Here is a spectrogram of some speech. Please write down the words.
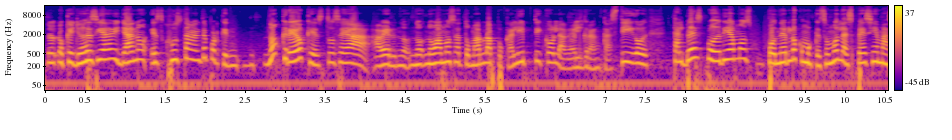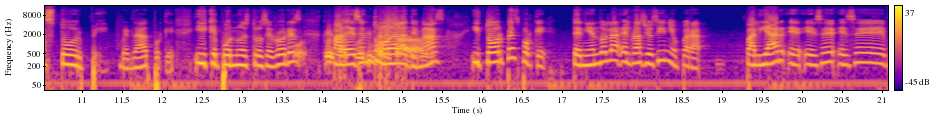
lo que yo decía de villano es justamente porque no creo que esto sea, a ver, no, no, vamos a tomarlo apocalíptico, la, el gran castigo. Tal vez podríamos ponerlo como que somos la especie más torpe, ¿verdad? Porque, y que por nuestros errores padecen todas las demás. Y torpes porque teniendo la, el raciocinio para paliar e, ese, ese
